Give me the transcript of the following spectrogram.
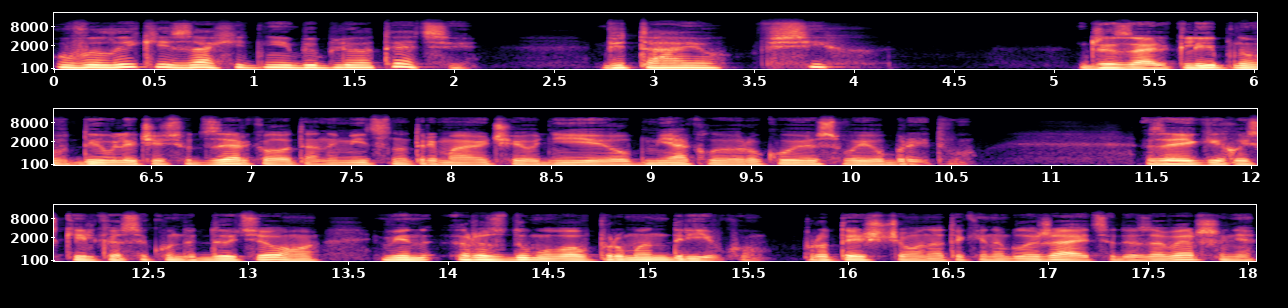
у великій західній бібліотеці. Вітаю всіх. Джезаль кліпнув, дивлячись у дзеркало та неміцно тримаючи однією обм'яклою рукою свою бритву. За якихось кілька секунд до цього він роздумував про мандрівку, про те, що вона таки наближається до завершення,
